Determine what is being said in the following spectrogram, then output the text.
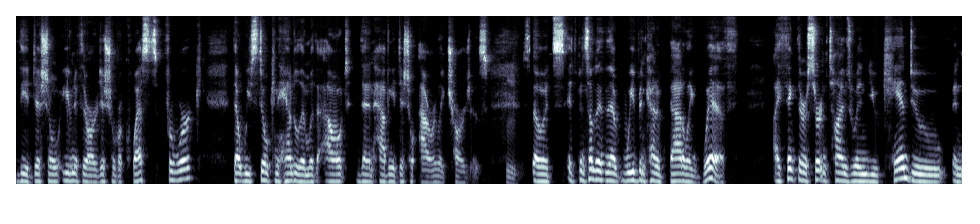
the additional, even if there are additional requests for work, that we still can handle them without then having additional hourly charges. Hmm. So it's it's been something that we've been kind of battling with I think there are certain times when you can do an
